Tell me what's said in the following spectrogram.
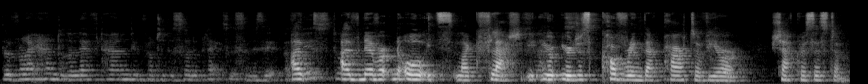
the right hand or the left hand in front of the solar plexus, and is it a I've, fist? Or I've never. No, oh, it's like flat. You're, you're just covering that part of your chakra system.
